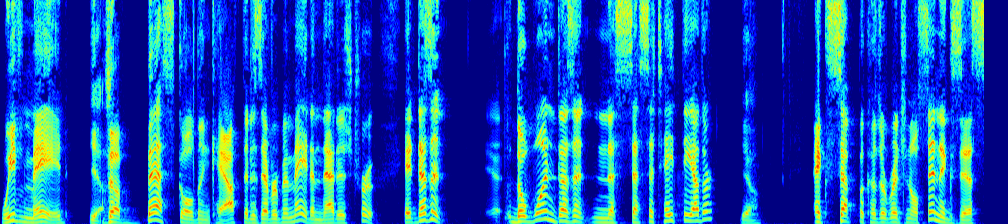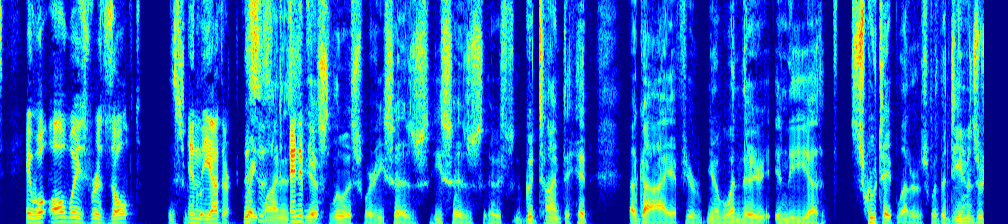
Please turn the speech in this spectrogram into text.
we've made Yes. the best golden calf that has ever been made, and that is true. It doesn't. The one doesn't necessitate the other, Yeah. except because original sin exists. It will always result It's a in gr- the other. Great This line is and if you- C.S. Lewis, where he says he says it's a good time to hit a guy if you're you know when they're in the uh, Screwtape Letters where the demons are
